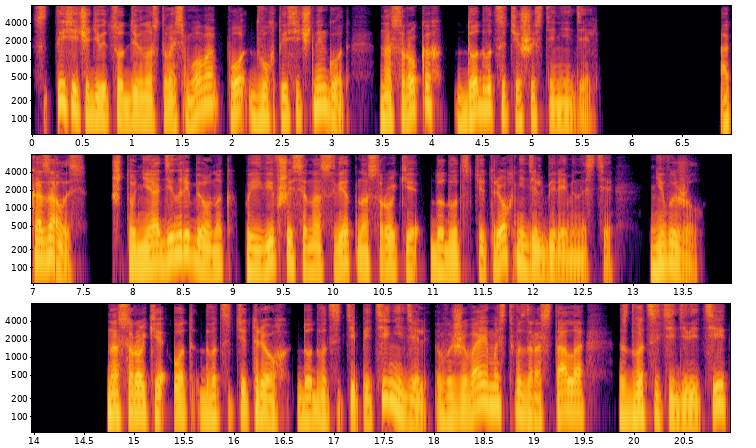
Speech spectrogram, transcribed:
с 1998 по 2000 год на сроках до 26 недель. Оказалось, что ни один ребенок, появившийся на свет на сроке до 23 недель беременности, не выжил. На сроке от 23 до 25 недель выживаемость возрастала с 29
